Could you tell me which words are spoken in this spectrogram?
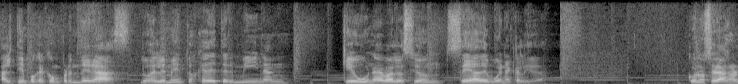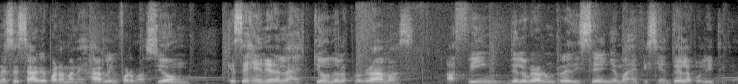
al tiempo que comprenderás los elementos que determinan que una evaluación sea de buena calidad. Conocerás lo necesario para manejar la información que se genera en la gestión de los programas a fin de lograr un rediseño más eficiente de la política.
